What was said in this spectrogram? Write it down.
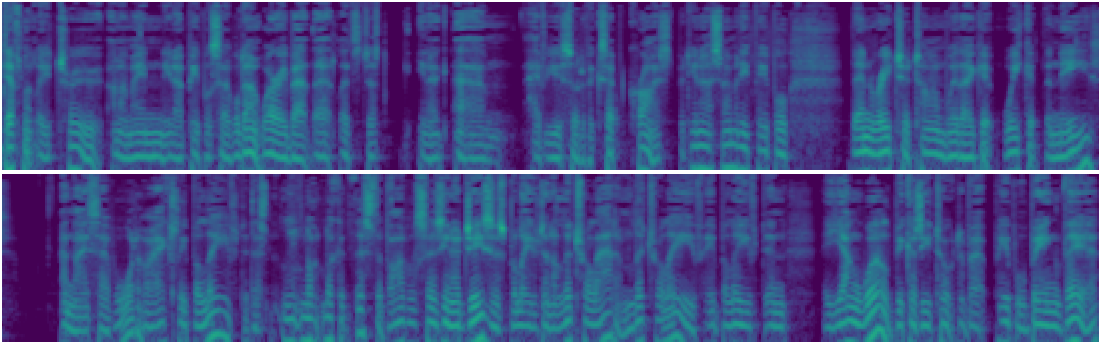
definitely true. And I mean, you know, people say, well, don't worry about that. Let's just, you know, um, have you sort of accept Christ. But, you know, so many people then reach a time where they get weak at the knees and they say, well, what do I actually believe? Look, look at this. The Bible says, you know, Jesus believed in a literal Adam, literal Eve. He believed in a young world because he talked about people being there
